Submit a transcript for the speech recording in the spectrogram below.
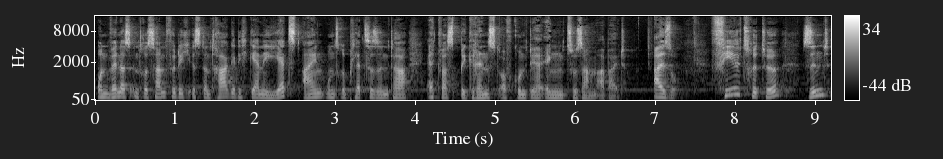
Und wenn das interessant für dich ist, dann trage dich gerne jetzt ein. Unsere Plätze sind da etwas begrenzt aufgrund der engen Zusammenarbeit. Also, Fehltritte sind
